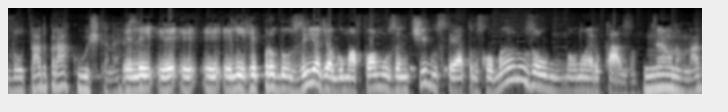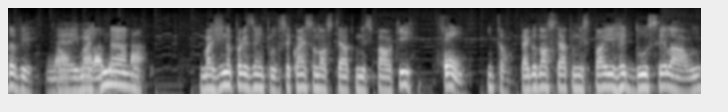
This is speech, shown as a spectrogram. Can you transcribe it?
voltado para acústica, né? Ele, e- e- ele reproduzia de alguma forma os antigos teatros romanos ou, não era o caso? Não, não, nada a ver. Não, É, nada a ver, imagina, tá. imagina, por exemplo, você conhece o nosso teatro municipal aqui? Sim, Então, pega o nosso teatro municipal e reduz, sei lá, um,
